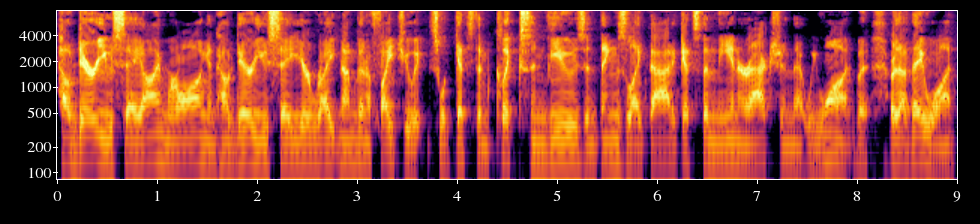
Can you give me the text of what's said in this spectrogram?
how dare you say I'm wrong and how dare you say you're right and I'm going to fight you. It's what gets them clicks and views and things like that. It gets them the interaction that we want, but, or that they want,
